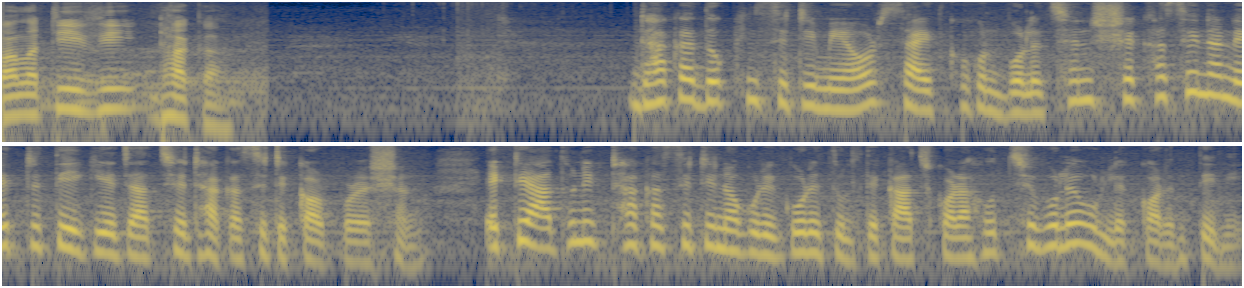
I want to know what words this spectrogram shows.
বাংলা টিভি, ঢাকা। ঢাকা দক্ষিণ সিটি মেয়র সাইদ খোকন বলেছেন, শেখ হাসিনার নেতৃত্বে এগিয়ে যাচ্ছে ঢাকা সিটি কর্পোরেশন। একটি আধুনিক ঢাকা সিটি নগরী গড়ে তুলতে কাজ করা হচ্ছে বলে উল্লেখ করেন তিনি।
